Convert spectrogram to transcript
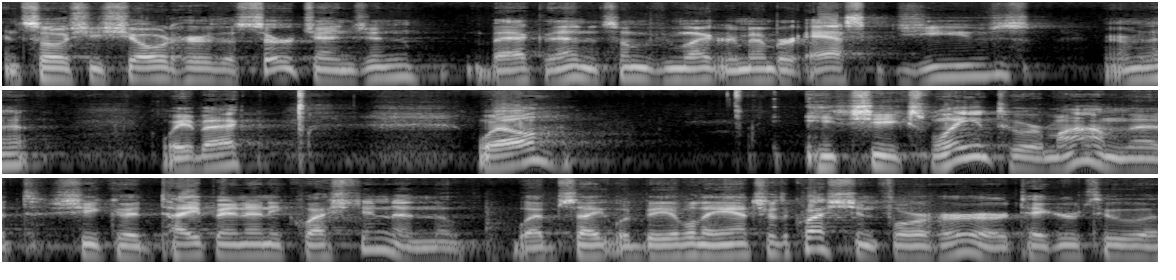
And so she showed her the search engine back then. Some of you might remember Ask Jeeves. Remember that? Way back? Well, he, she explained to her mom that she could type in any question and the website would be able to answer the question for her or take her to a,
